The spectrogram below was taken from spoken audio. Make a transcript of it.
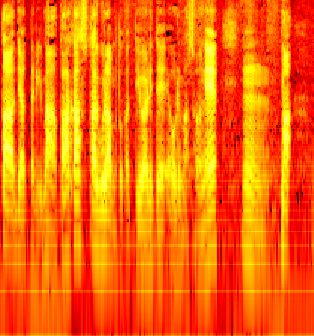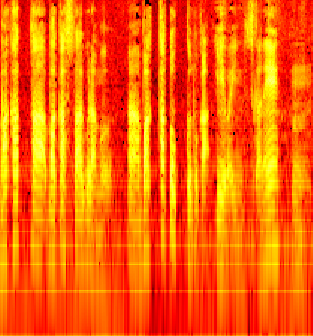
ターであったり、まあ、バカスタグラムとかって言われておりますよね。うん。まあ、バカッター、バカスタグラム、あバッカトックとか言えばいいんですかね。うん。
